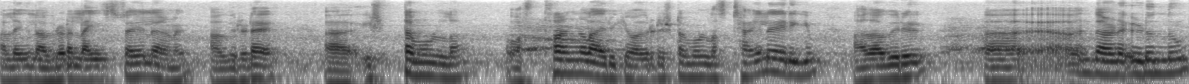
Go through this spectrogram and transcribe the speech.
അല്ലെങ്കിൽ അവരുടെ ലൈഫ് സ്റ്റൈലാണ് അവരുടെ ഇഷ്ടമുള്ള വസ്ത്രങ്ങളായിരിക്കും അവരുടെ ഇഷ്ടമുള്ള സ്റ്റൈലായിരിക്കും അത് അവർ എന്താണ് ഇടുന്നു.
